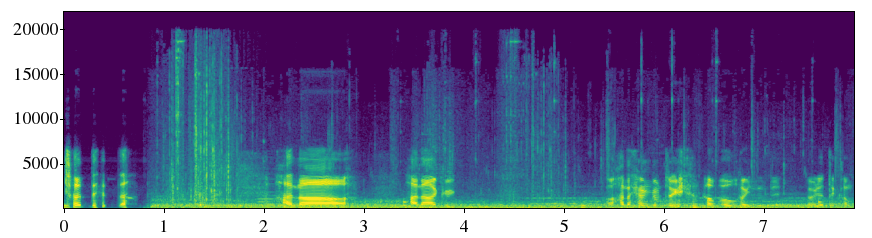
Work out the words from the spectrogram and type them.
젖됐다. 하나 하나 그 어, 하나 현금 쪽에 보고 있는데. 우리 어떡함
